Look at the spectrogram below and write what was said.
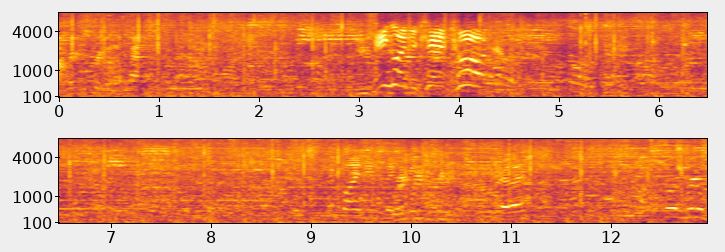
Not registering on the patent. England, you can't cook! I find these things. Really? What little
